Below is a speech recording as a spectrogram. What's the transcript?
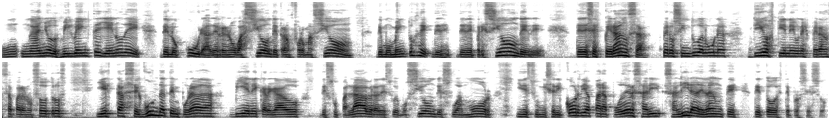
Un, año 2020 lleno de, locura, de renovación, de transformación, de momentos de, depresión, de desesperanza, pero sin duda alguna Dios tiene una esperanza para nosotros y esta segunda temporada viene cargado de su palabra, de su emoción, de su amor y de su misericordia para poder salir, salir adelante de todo este proceso.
